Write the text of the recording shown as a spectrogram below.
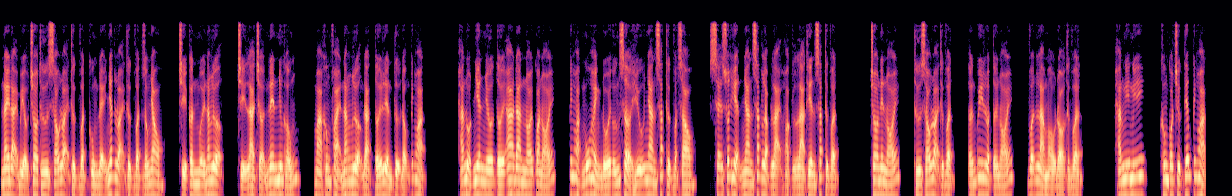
Nay đại biểu cho thứ 6 loại thực vật cùng đệ nhất loại thực vật giống nhau, chỉ cần 10 năng lượng, chỉ là trở nên nhưng khống, mà không phải năng lượng đạt tới liền tự động kích hoạt. Hắn đột nhiên nhớ tới Adan nói qua nói, kích hoạt ngũ hành đối ứng sở hữu nhan sắc thực vật sau, sẽ xuất hiện nhan sắc lặp lại hoặc là thiên sắc thực vật. Cho nên nói, thứ 6 loại thực vật, ấn quy luật tới nói, vẫn là màu đỏ thực vật. Hắn nghĩ nghĩ, không có trực tiếp kích hoạt,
